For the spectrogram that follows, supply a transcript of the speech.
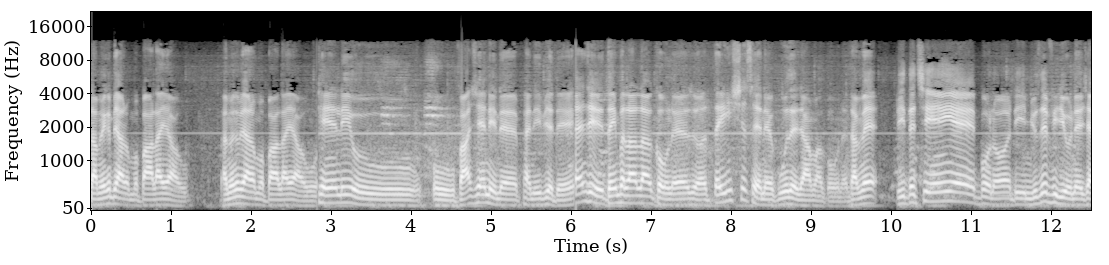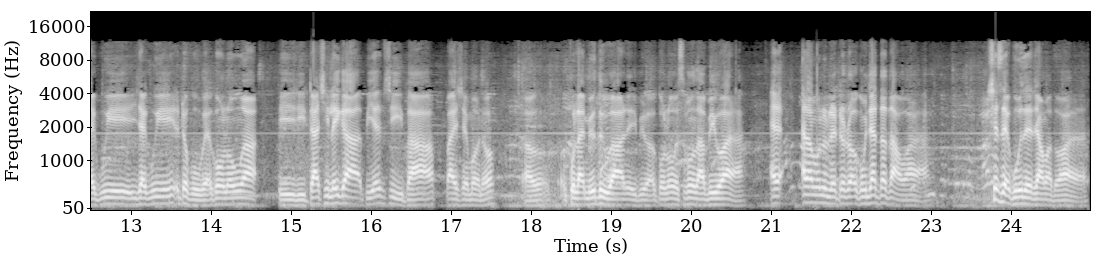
လာမင်းကပြတော့မပါလိုက်ရဘူး လာမင်းကပြတော့မပါလိုက်ရဘူးချင်းလေးကိုဟိုဘာရှင်းအနေနဲ့ဖန်တီးဖြစ်တယ်တန်းကြီးသိန်းပလာလာကုန်လဲဆိုတော့သိန်း80နဲ့90ကြားမှာကုန်တယ်ဒါပေမဲ့ဒီတချင်းရဲ့ပေါ့နော်ဒီ music video နဲ့ရိုက်ကူးရေးရိုက်ကူးရေးအတွက်ကိုပဲအကုန်လုံးကဒီဒီတာချီလိတ်က BFC ဘာပိုင်ရှင်ပေါ့နော်ဟိုကိုလိုက်မျိုးသူကနေပြီးတော့အကုန်လုံးစပွန်ဆာပေးသွားတာအဲ့အဲ့ဒါမလို့လေတော်တော်အကုန်ကြတက်တာသွားတာ80 90ကြားမှာသွားတာ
